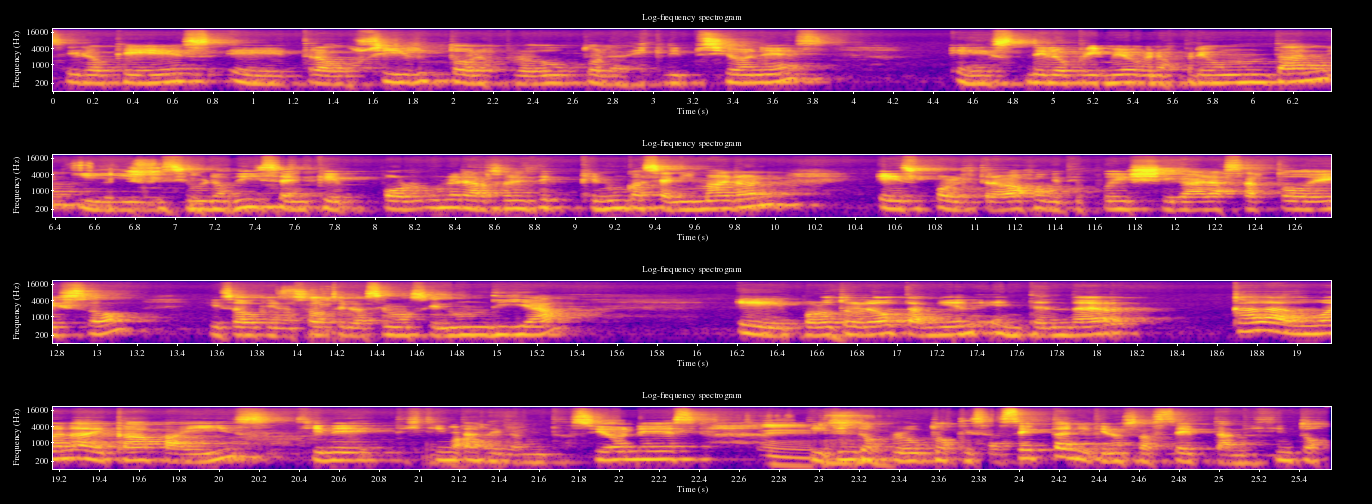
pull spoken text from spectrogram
si lo que es eh, traducir todos los productos, las descripciones, es de lo primero que nos preguntan y si nos dicen que por una de las razones de que nunca se animaron es por el trabajo que te puede llegar a hacer todo eso, y es algo que nosotros lo hacemos en un día. Eh, por otro lado, también entender cada aduana de cada país tiene distintas reglamentaciones, distintos productos que se aceptan y que no se aceptan, distintos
